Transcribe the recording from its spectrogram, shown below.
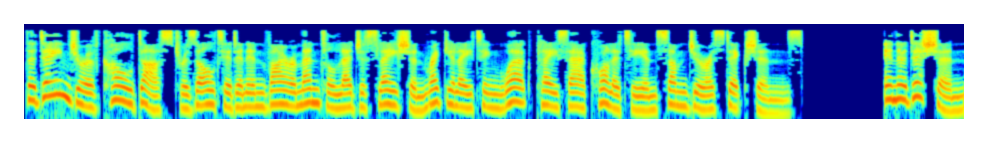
The danger of coal dust resulted in environmental legislation regulating workplace air quality in some jurisdictions. In addition,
